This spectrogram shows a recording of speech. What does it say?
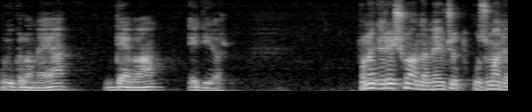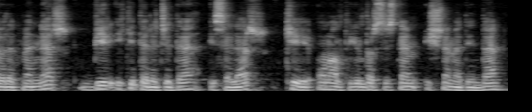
uygulamaya devam ediyor. Buna göre şu anda mevcut uzman öğretmenler 1-2 derecede iseler ki 16 yıldır sistem işlemediğinden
